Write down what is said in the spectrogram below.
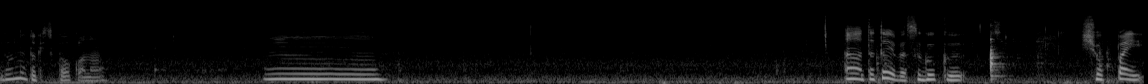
どんな時使うかな。うーん。あ例えばすごくしょっぱい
